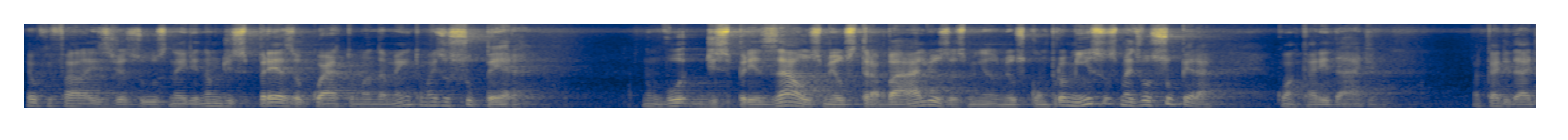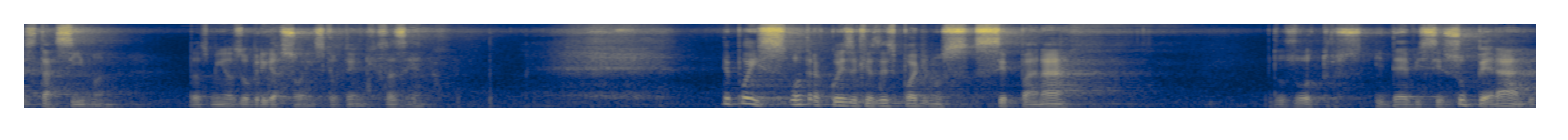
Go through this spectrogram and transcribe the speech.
É o que fala Jesus, né? ele não despreza o quarto mandamento, mas o supera. Não vou desprezar os meus trabalhos, os meus compromissos, mas vou superar com a caridade. A caridade está acima das minhas obrigações que eu tenho que fazer. Depois, outra coisa que às vezes pode nos separar dos outros e deve ser superado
